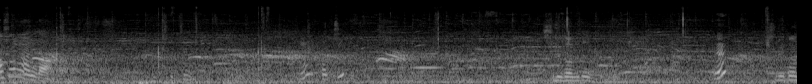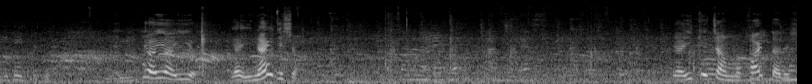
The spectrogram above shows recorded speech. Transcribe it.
あそうなんだっち？シルバーブ通ってくシルバーブ通ってくいやいやいいよ。いやいないでしょ。いや池ちゃんも帰ったでしょ。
